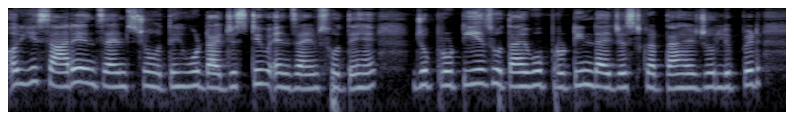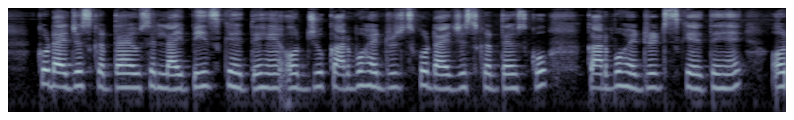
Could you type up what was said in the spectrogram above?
और ये सारे एंजाइम्स जो होते हैं, वो डाइजेस्टिव एंजाइम्स होते हैं, जो प्रोटीज होता है, वो प्रोटीन डाइजेस्ट करता है, जो लिपिड को डाइजेस्ट करता है, उसे लाइपेज कहते हैं और जो कार्बोहाइड्रेट्स को डाइजेस्ट करता है, उसको कार्बोहाइड्रेट्स कहते हैं और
